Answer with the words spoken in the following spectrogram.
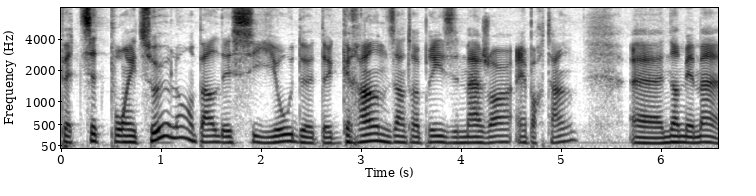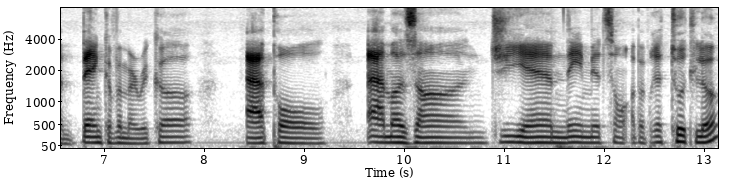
petites pointures là, on parle de CEO de, de grandes entreprises majeures importantes nommément Bank of America Apple Amazon, GM, name sont à peu près toutes là.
